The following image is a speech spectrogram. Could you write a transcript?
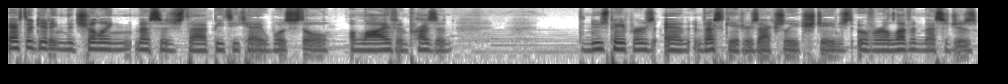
After getting the chilling message that BTK was still alive and present, the newspapers and investigators actually exchanged over 11 messages,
